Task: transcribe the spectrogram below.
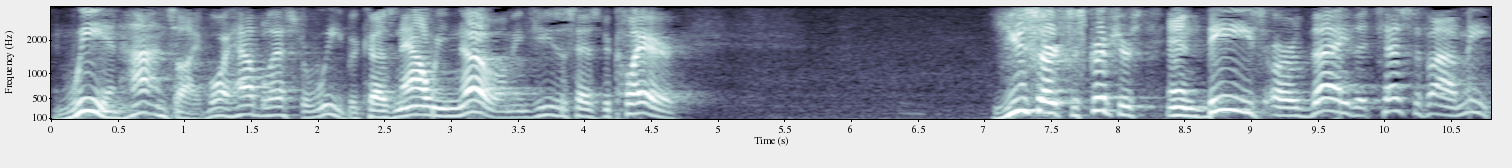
And we, in hindsight, boy, how blessed are we because now we know. I mean, Jesus has declared, you search the scriptures and these are they that testify of me.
